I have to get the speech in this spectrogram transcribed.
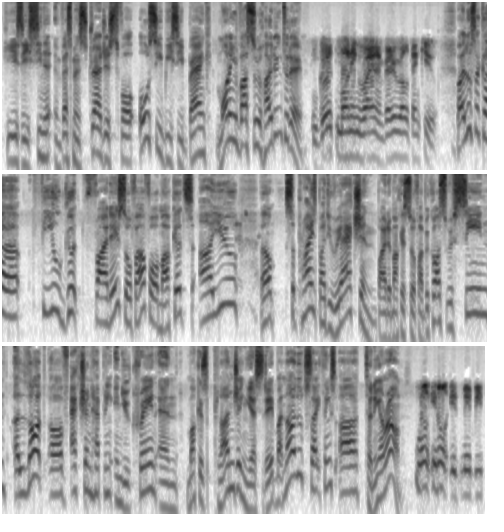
He is the senior investment strategist for OCBC Bank. Morning, Vasu. How are you doing today? Good morning, Ryan. I'm very well, thank you. Well, it looks like a feel good Friday so far for markets. Are you uh, surprised by the reaction by the market so far? Because we've seen a lot of action happening in Ukraine and markets plunging yesterday, but now it looks like things are turning around. Well, you know, it may be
